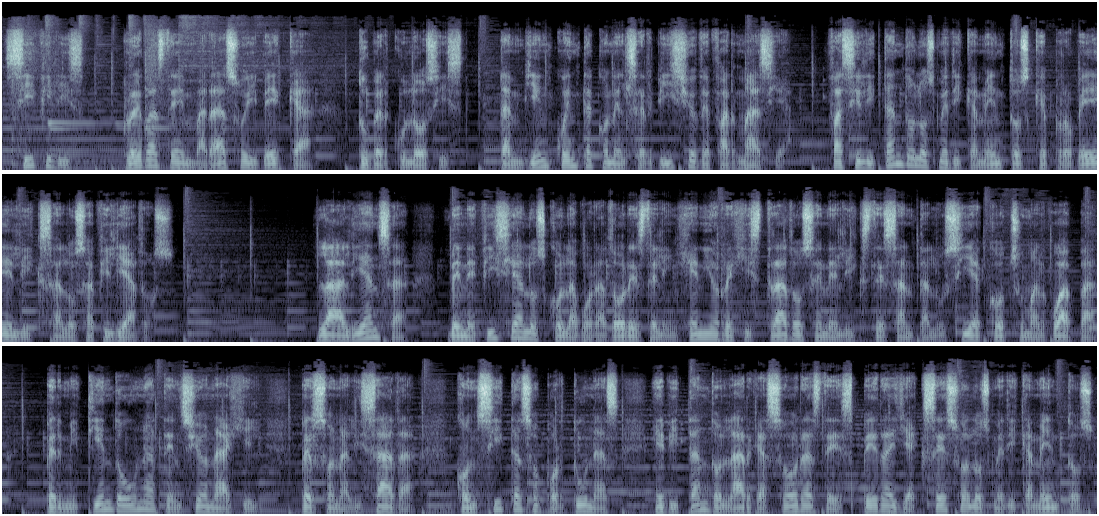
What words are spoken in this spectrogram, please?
sífilis, pruebas de embarazo y BK, tuberculosis. También cuenta con el servicio de farmacia, facilitando los medicamentos que provee el IX a los afiliados. La alianza beneficia a los colaboradores del ingenio registrados en el IX de Santa Lucía Cotzumalguapa, permitiendo una atención ágil, personalizada, con citas oportunas, evitando largas horas de espera y acceso a los medicamentos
